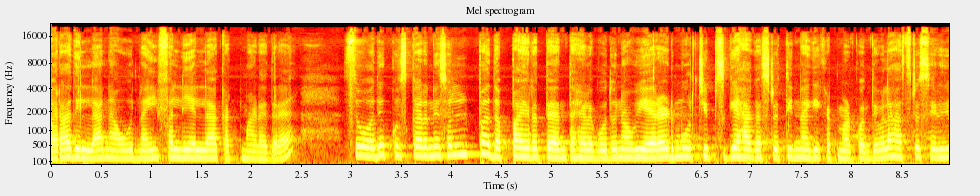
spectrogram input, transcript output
ಬರೋದಿಲ್ಲ. ನಾವು ನೈಫಲ್ಲಿ ಎಲ್ಲ ಕಟ್ ಮಾಡಿದ್ರೆ. ಸೊ ಅದಕ್ಕೋಸ್ಕರನೇ ಸ್ವಲ್ಪ ದಪ್ಪ ಇರುತ್ತೆ ಅಂತ ಹೇಳ್ಬೋದು. ನಾವು ಎರಡು, ಮೂರು ಚಿಪ್ಸ್ಗೆ ಹಾಗಷ್ಟು ತಿನ್ನಾಗಿ ಕಟ್ ಮಾಡ್ಕೊತೀವಲ್ಲ, ಅಷ್ಟು ಸೇರಿ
